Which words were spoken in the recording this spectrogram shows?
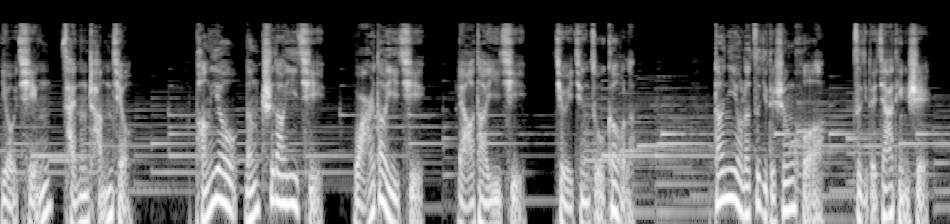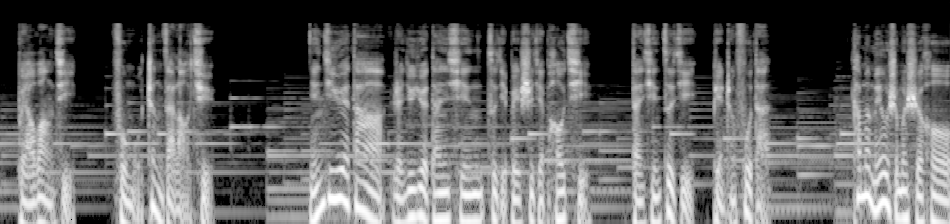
友情才能长久。朋友能吃到一起，玩到一起，聊到一起，就已经足够了。当你有了自己的生活、自己的家庭时，不要忘记，父母正在老去。年纪越大，人就越担心自己被世界抛弃，担心自己。变成负担，他们没有什么时候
